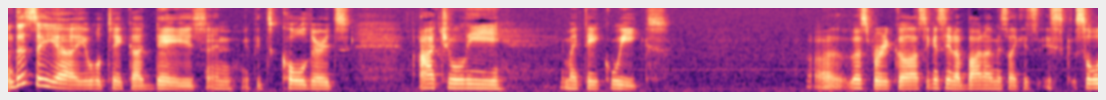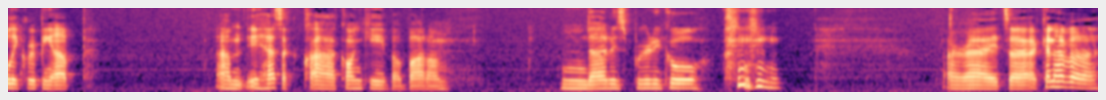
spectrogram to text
It does say uh, it will take uh, days, and if it's colder, it's actually, it might take weeks. Uh, that's pretty cool. As you can see, the bottom, it's like it's, it's slowly creeping up. Um, it has a uh, concave uh, bottom. Mm, that is pretty cool. Alright, uh, I can have a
